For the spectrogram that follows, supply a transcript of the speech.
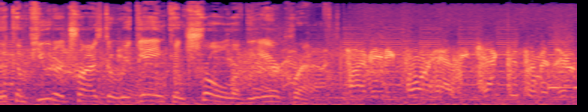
the computer tries to regain control of the aircraft. 584 has ejected from his aircraft.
